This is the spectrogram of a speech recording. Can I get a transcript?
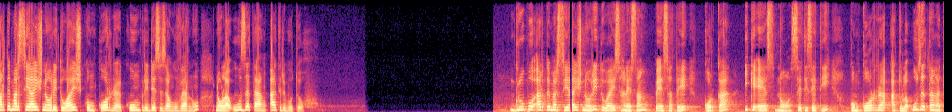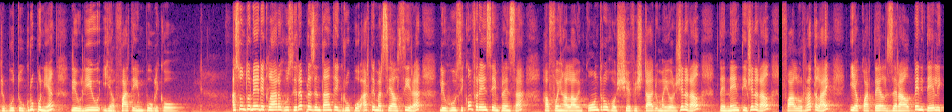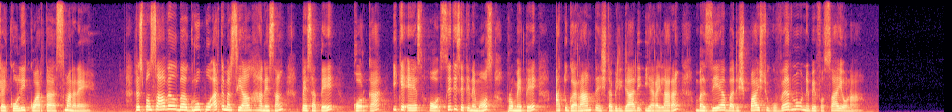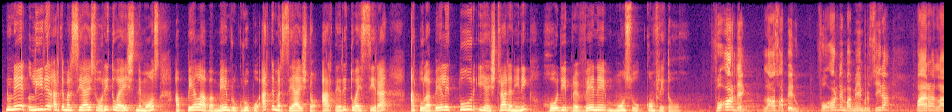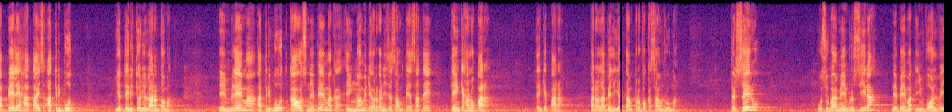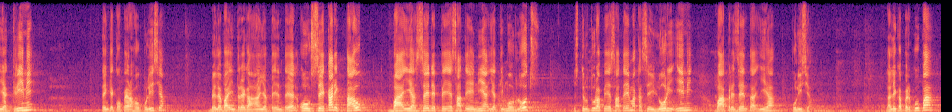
Arte marciais não rituais concorda cumpre decisão governo, não la usa tão atributo. Grupo Arte Marciais no Rituais Hanesang PSAT, Korka, IQS no 77, concorda a tula usa tang atributo grupo niang liu liu e fatim público. Assunto ne declara husi representante grupo Arte Marcial Sira, liu husi conferência imprensa, ha foi halau encontro o chefe Estado Maior General, Tenente General, Falo Ratalaik e a quartel geral Peniteli Kaikoli quarta semana ne. Responsável do grupo arte marcial Hanesang, PSAT, Korka, IQS ho 77 Nemos promete atu garante estabilidade e arailarang baseia ba despacho governo nebe fossai ona. Nune líder arte marciais ou rituais nemos apela ba membro grupo arte marciais no arte rituais sira atula bele tour e a estrada nini hodi prevene moço conflito. For ordem, lá os apelo, for ordem para membro Sira para la bele hatais atributo e território Larantomac. Emblema, atributo, caos nebema, em nome da organização PSAT, tem que para, tem que parar, para a bele e a provocação ruma. Terceiro, o suba membro Sira, nebema que envolve a crime, tem que cooperar com a polícia, bele vai entregar a PNTL ou se carik tau vai a sede PSAT e Timor Leste estrutura PSAT maka se lori imi vai apresenta a polícia lalika preocupa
